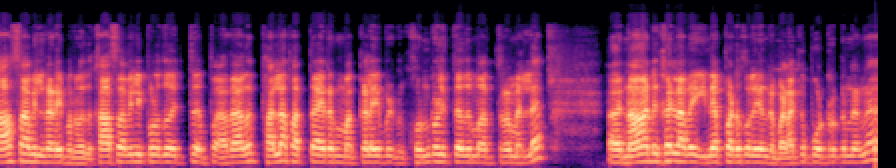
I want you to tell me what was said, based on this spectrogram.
காசாவில் நடைபெறுவது. காசாவில் இப்பொழுது அதாவது பல பத்தாயிரம் மக்களை கொன்றொழித்தது மாத்திரமல்ல. நாடுகள் அவை இனப்படுகொலை என்று வழக்கு போட்டிருக்கின்றன.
